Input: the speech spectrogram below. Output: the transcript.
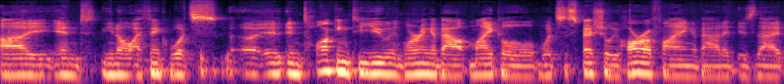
uh, and you know, I think what's uh, in talking to you and learning about Michael, what's especially horrifying about it is that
